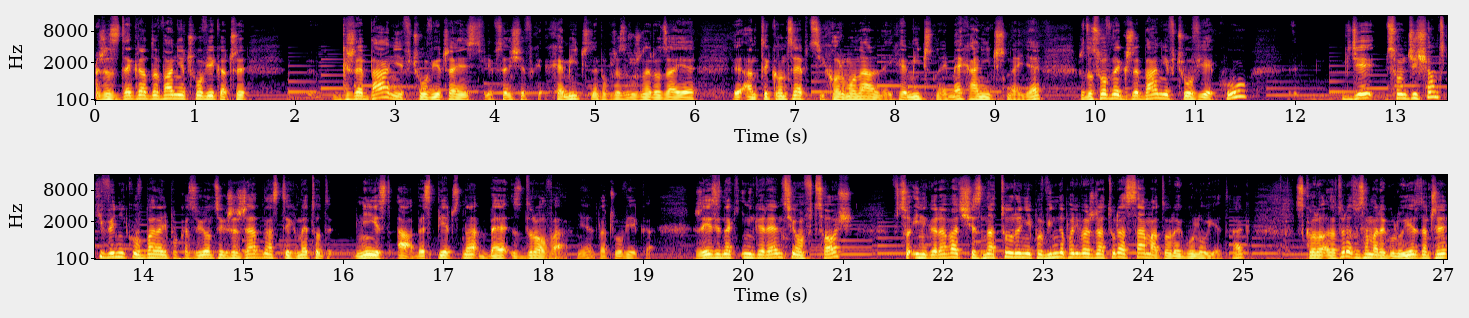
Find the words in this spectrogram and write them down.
że zdegradowanie człowieka, czy grzebanie w człowieczeństwie, w sensie chemicznym, poprzez różne rodzaje y, antykoncepcji hormonalnej, chemicznej, mechanicznej, nie? Że dosłowne grzebanie w człowieku gdzie są dziesiątki wyników badań pokazujących, że żadna z tych metod nie jest A bezpieczna, B zdrowa nie? dla człowieka. Że jest jednak ingerencją w coś, w co ingerować się z natury nie powinno, ponieważ natura sama to reguluje, tak? Skoro natura to sama reguluje, znaczy,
